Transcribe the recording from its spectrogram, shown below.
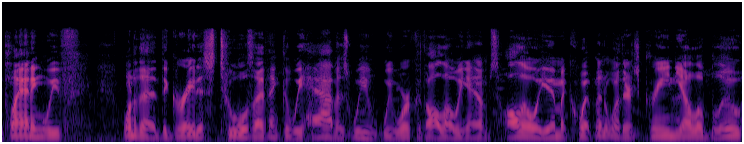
planting, we've one of the, the greatest tools I think that we have is we, we work with all OEMs. All OEM equipment, whether it's green, yellow, blue,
